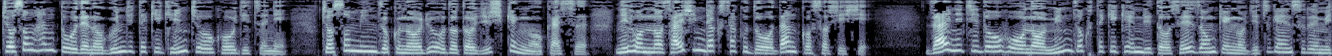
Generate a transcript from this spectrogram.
朝鮮半島での軍事的緊張口実に、朝鮮民族の領土と自主権を犯す日本の最侵略策動を断固阻止し、在日同胞の民族的権利と生存権を実現する道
